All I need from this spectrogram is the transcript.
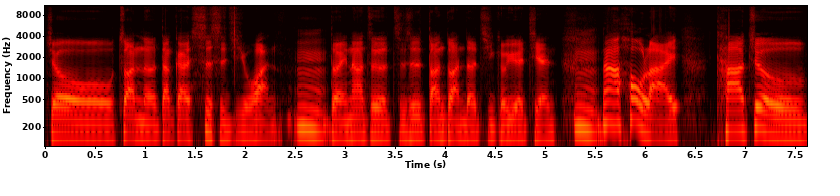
就赚了大概四十几万。嗯，对，那这只是短短的几个月间。嗯，那后来他就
